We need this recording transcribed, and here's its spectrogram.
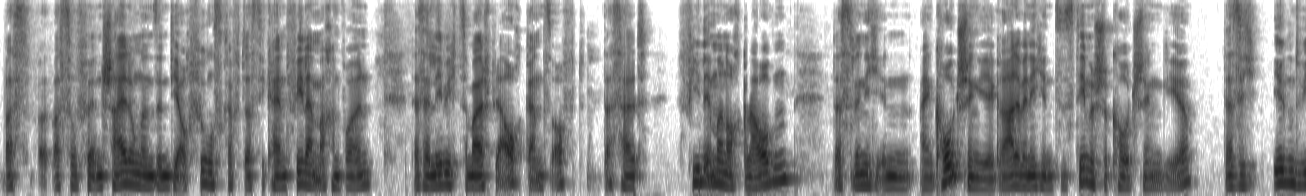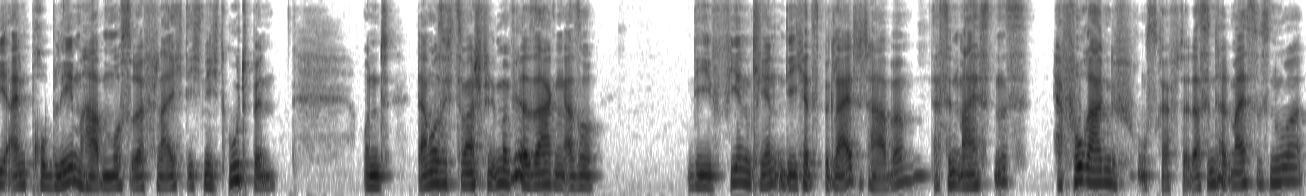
was, was so für Entscheidungen sind, die auch Führungskräfte, dass sie keinen Fehler machen wollen, das erlebe ich zum Beispiel auch ganz oft, dass halt viele immer noch glauben, dass wenn ich in ein Coaching gehe, gerade wenn ich in systemische Coaching gehe, dass ich irgendwie ein Problem haben muss oder vielleicht ich nicht gut bin. Und da muss ich zum Beispiel immer wieder sagen, also die vielen Klienten, die ich jetzt begleitet habe, das sind meistens hervorragende Führungskräfte. Das sind halt meistens nur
